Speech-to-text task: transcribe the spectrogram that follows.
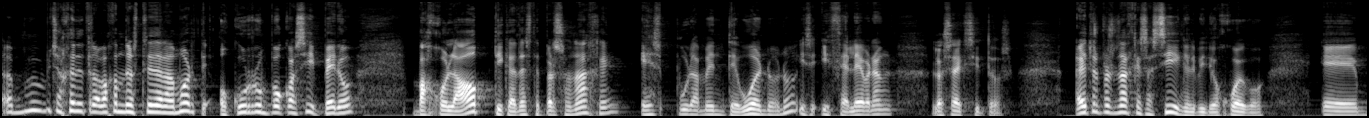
hay mucha gente trabajando en Estrella de la Muerte. Ocurre un poco así, pero bajo la óptica de este personaje es puramente bueno, ¿no? Y, celebran los éxitos. Hay otros personajes así en el videojuego. Eh,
